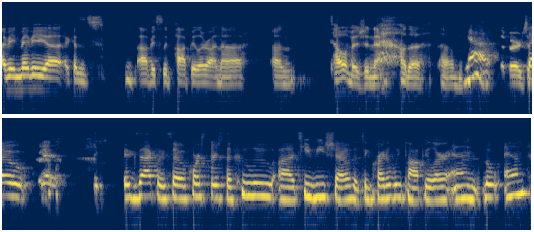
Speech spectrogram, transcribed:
I mean, maybe because uh, it's obviously popular on uh, on television now. The um, yeah, the version. So yeah. exactly. So of course, there's the Hulu uh, TV show that's incredibly popular, and the and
